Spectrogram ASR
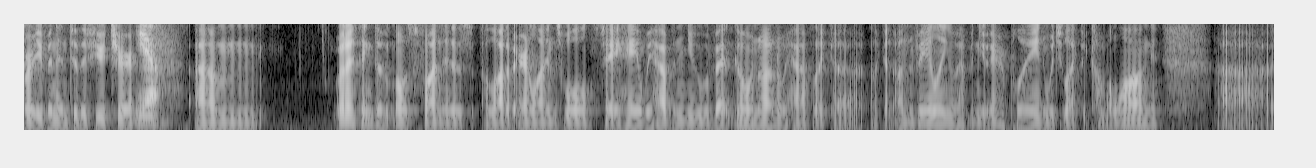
or even into the future Yeah. um, but I think the most fun is a lot of airlines will say, "Hey, we have a new event going on. We have like a like an unveiling. We have a new airplane. Would you like to come along?" Uh,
